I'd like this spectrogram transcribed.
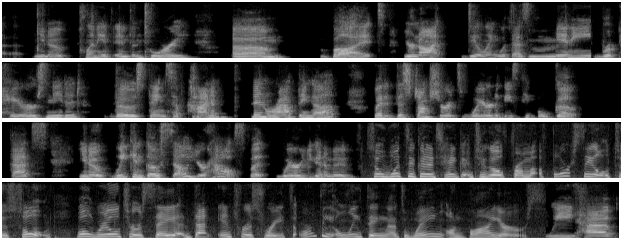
uh, you know, plenty of inventory. Um, but you're not dealing with as many repairs needed those things have kind of been wrapping up. But at this juncture, it's where do these people go? That's you know we can go sell your house but where are you going to move so what's it going to take to go from for sale to sold well realtors say that interest rates aren't the only thing that's weighing on buyers we have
